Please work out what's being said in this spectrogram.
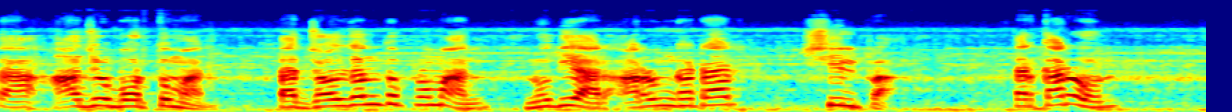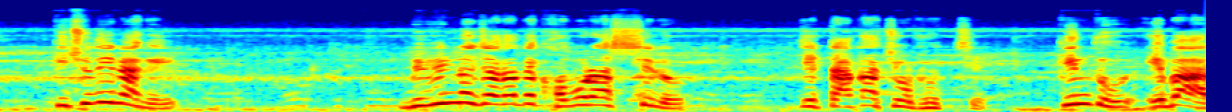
তা আজও বর্তমান। তার জলজান্ত প্রমাণ নদিয়ার আরনঘাটার শিল্পা। তার কারণ, কিছুদিন আগে বিভিন্ন জায়গাতে খবর আসছিল যে টাকা চোট হচ্ছে। কিন্তু এবার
